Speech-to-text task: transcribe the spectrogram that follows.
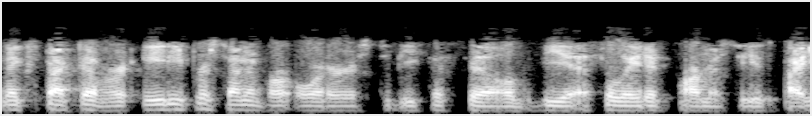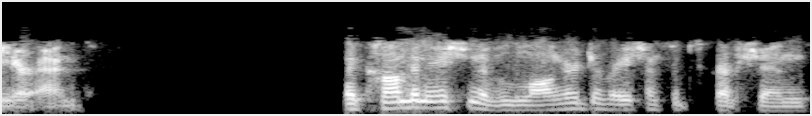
and expect over 80% of our orders to be fulfilled via affiliated pharmacies by year-end. The combination of longer duration subscriptions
